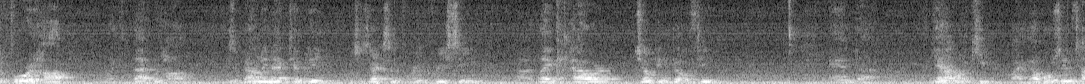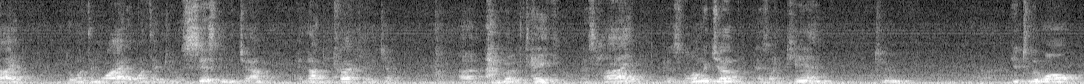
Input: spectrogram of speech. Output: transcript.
the forward hop, like the backward hop, is a bounding activity which is excellent for increasing uh, leg power, jumping ability. And uh, again, I want to keep my elbows in tight. I don't want them wide. I want them to assist in the jump and not detract from the jump. Uh, I'm going to take as high and as long a jump as I can to uh, get to the wall.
